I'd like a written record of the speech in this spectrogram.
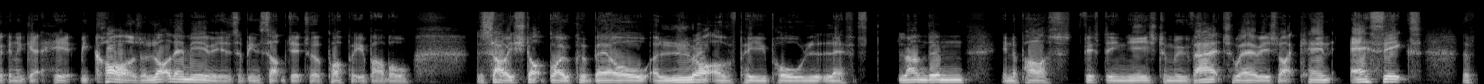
are going to get hit because a lot of them areas have been subject to a property bubble. The Surrey stockbroker bill, a lot of people left London in the past 15 years to move out to areas like Kent, Essex. the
